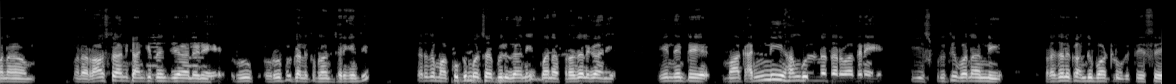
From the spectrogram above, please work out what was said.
మన మన రాష్ట్రానికి అంకితం చేయాలనే రూ రూపకల్పన జరిగింది. తర్వాత మా కుటుంబ సభ్యులు కానీ మన ప్రజలు కానీ ఏంటంటే మాకు అన్ని హంగులున్న తర్వాతనే ఈ స్మృతి వనాన్ని ప్రజలకు అందుబాటులోకి తెస్తే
